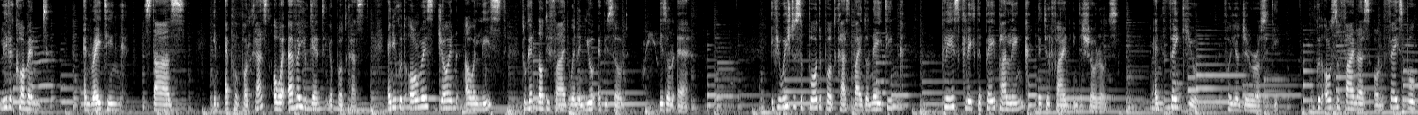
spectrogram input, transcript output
leave a comment and rating, stars in Apple Podcast or wherever you get your podcast. And you could always join our list to get notified when a new episode is on air. If you wish to support the podcast by donating, please click the PayPal link that you'll find in the show notes and thank you for your generosity. You could also find us on Facebook,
